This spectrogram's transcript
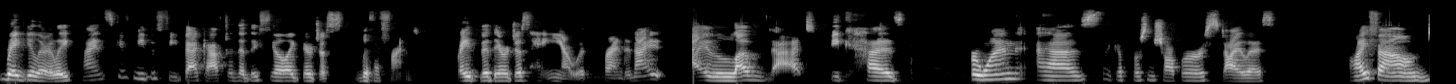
regularly clients give me the feedback after that they feel like they're just with a friend, right? That they're just hanging out with a friend. And I I love that because for one, as like a personal shopper or stylist, I found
